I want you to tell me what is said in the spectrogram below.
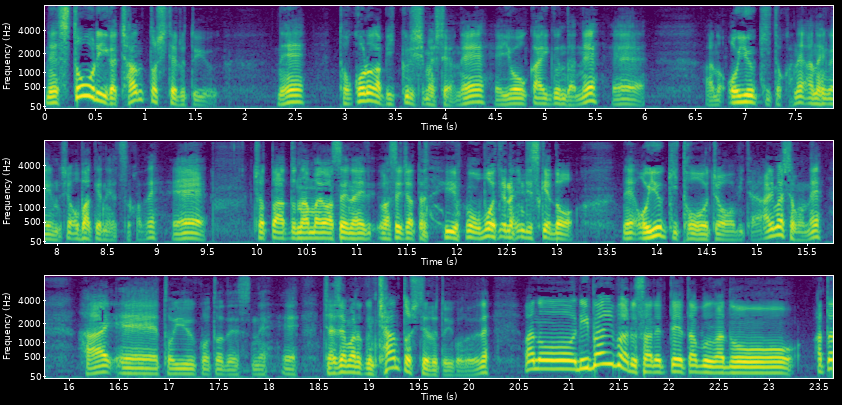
う、ね、ストーリーがちゃんとしてるという、ね、ところがびっくりしましたよね。妖怪軍団ね、えー、あの、おゆきとかね、あの辺がいるんでしょ、お化けのやつとかね、えー、ちょっとあと名前忘れない、忘れちゃった、もう覚えてないんですけど、ね、おゆき登場みたいなありましたもんね。はい、えー、ということですね。えー、じゃじゃ丸くんちゃんとしてるということでね。あのー、リバイバルされて多分あのー、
